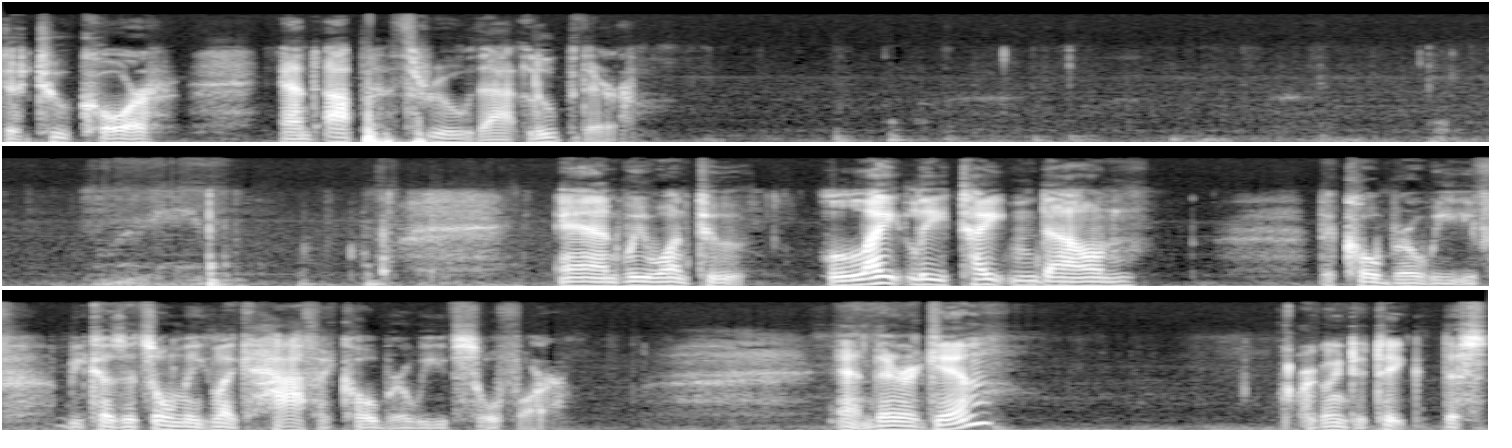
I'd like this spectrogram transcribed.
the two core, and up through that loop there. and we want to lightly tighten down the cobra weave because it's only like half a cobra weave so far. And there again, we're going to take this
